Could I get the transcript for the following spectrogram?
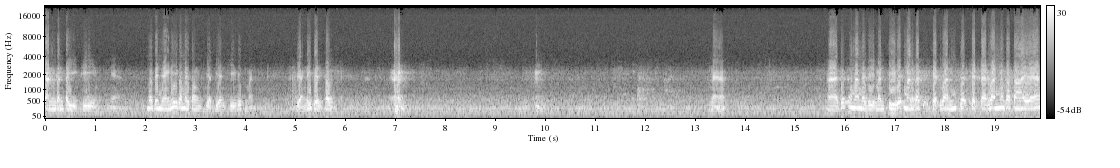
กันกันไปอีกที เนี่ย เมื่อเป็นอย่างนี้ก็ไม่ต้องเบียดเบียนชีวิตมัน อย่างนี้เป็นต้นนะอ่านั่นนะสิมันชีวิตมันก็เจ็ดวันเจ็ดเจ็ดแปดวันมันก็ตายแล้ว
